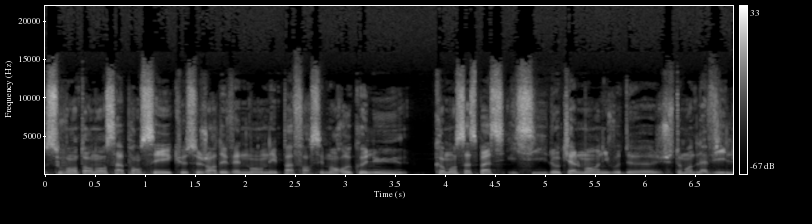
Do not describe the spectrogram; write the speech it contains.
souvent tendance à penser que ce genre d'événement n'est pas forcément reconnu. Comment ça se passe ici, localement, au niveau de justement de la ville,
